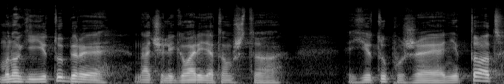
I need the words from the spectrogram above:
Многие ютуберы начали говорить о том, что YouTube уже не тот,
